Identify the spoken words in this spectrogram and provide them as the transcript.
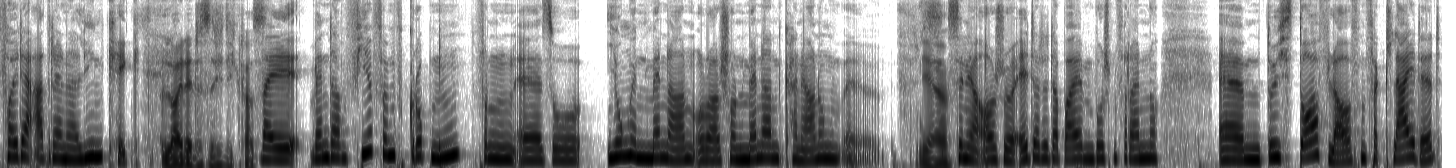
voll der Adrenalinkick. Leute, das ist richtig krass. Weil wenn da vier, fünf Gruppen von äh, so jungen Männern oder schon Männern, keine Ahnung, äh, Ja. es sind ja auch schon Ältere dabei im Burschenverein noch, ähm, durchs Dorf laufen, verkleidet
